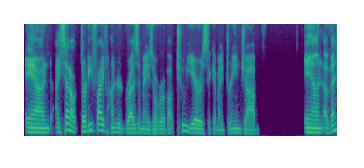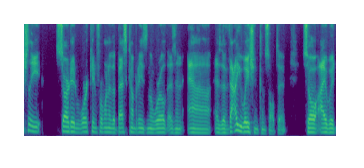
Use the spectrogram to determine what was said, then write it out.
And I sent out 3,500 resumes over about two years to get my dream job. And eventually started working for one of the best companies in the world as an uh, as a valuation consultant. So I would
